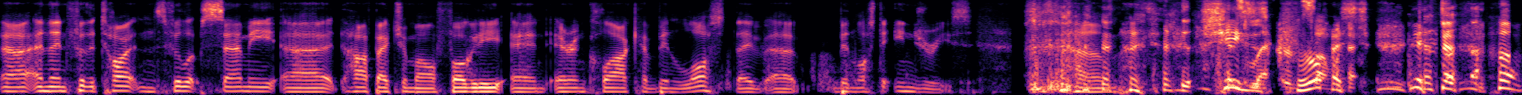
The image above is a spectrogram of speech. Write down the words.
Uh, and then for the Titans, Phillip Sami, uh, halfback Jamal Fogarty, and Erin Clark have been lost. They've uh, been lost to injuries. Um, Jesus left them somewhere. Christ! Yeah, I'm,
